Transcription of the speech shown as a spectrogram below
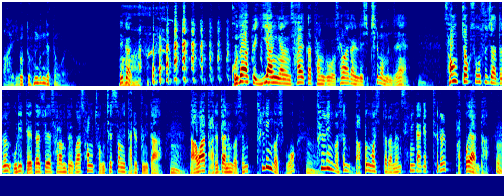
아, 이것도 흥분됐던 거예요. 그러니까 고등학교 2학년 사회과 탐구 생활과 윤리 17번 문제. 성적 소수자들은 우리 대다수의 사람들과 성 정체성이 다를 뿐이다. 음. 나와 다르다는 것은 틀린 것이고 틀린 것은 나쁜 것이다라는 생각의 틀을 바꿔야 한다. 음.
